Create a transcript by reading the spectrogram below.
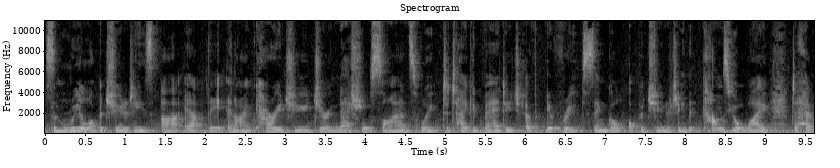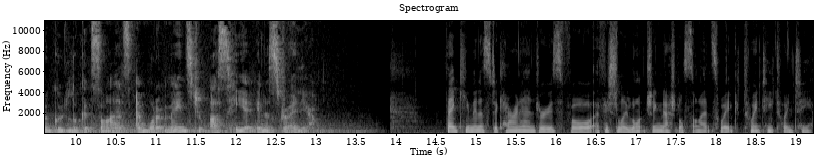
Some real opportunities are out there, and I encourage you during National Science Week to take advantage of every single opportunity that comes your way to have a good look at science and what it means to us here in Australia. Thank you, Minister Karen Andrews, for officially launching National Science Week 2020.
